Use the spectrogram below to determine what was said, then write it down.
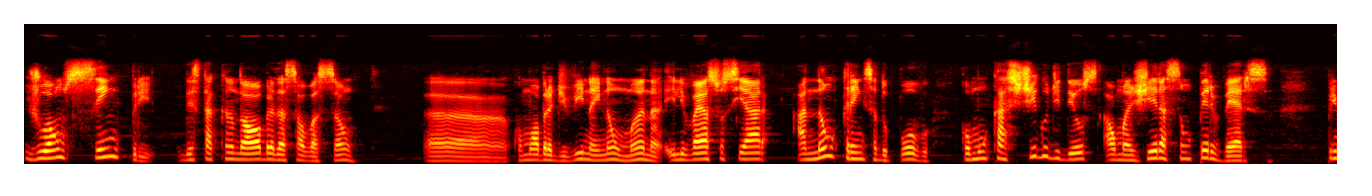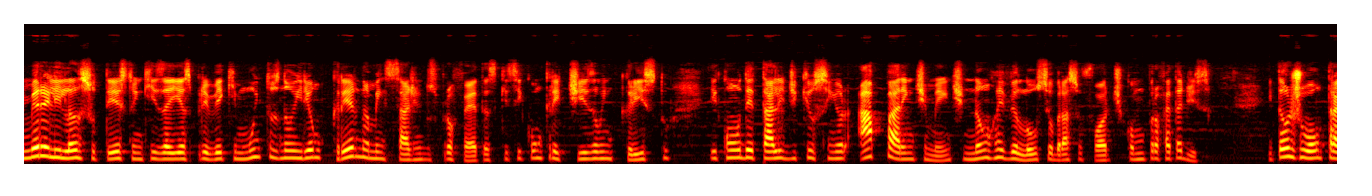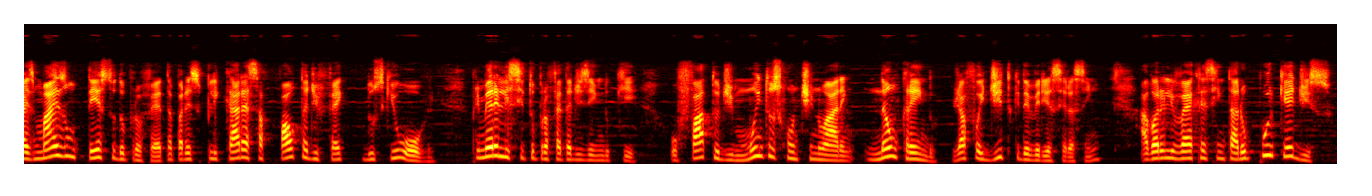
João sempre destacando a obra da salvação uh, como obra divina e não humana, ele vai associar a não crença do povo como um castigo de Deus a uma geração perversa. Primeiro, ele lança o texto em que Isaías prevê que muitos não iriam crer na mensagem dos profetas que se concretizam em Cristo, e com o detalhe de que o Senhor aparentemente não revelou seu braço forte, como o profeta disse. Então, João traz mais um texto do profeta para explicar essa falta de fé dos que o ouvem. Primeiro, ele cita o profeta dizendo que o fato de muitos continuarem não crendo já foi dito que deveria ser assim. Agora, ele vai acrescentar o porquê disso.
